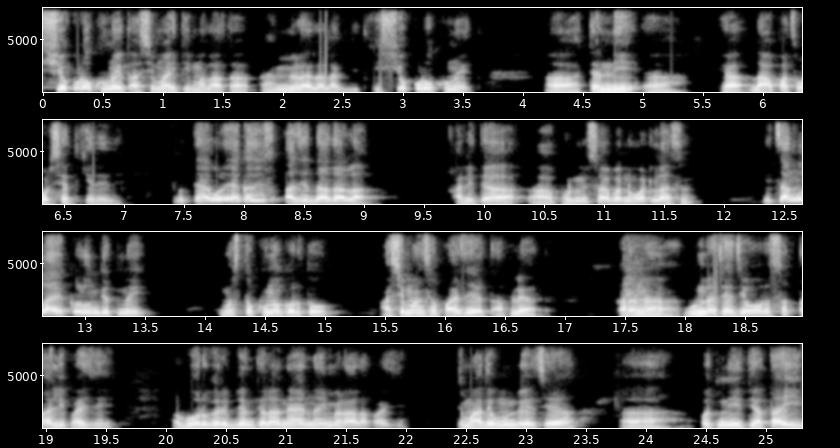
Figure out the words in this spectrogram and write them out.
शेकडो खून आहेत अशी माहिती मला आता मिळायला लागली की शेकडो खून आहेत अं, त्यांनी ह्या दहा पाच वर्षात केलेले. त्यावेळी एखाद्या दिवस अजितदादाला आणि त्या फडणवीस साहेबांना वाटलं असं की चांगलं आहे कळून देत नाही. मस्त खुनं करतो. अशी माणसं पाहिजे आहेत आपल्यात. कारण गुंडाच्या जीवावर सत्ता आली पाहिजे. गोरगरीब जनतेला न्याय नाही मिळाला पाहिजे. ते महादेव मुंडेच्या अं, पत्नी त्या ताई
